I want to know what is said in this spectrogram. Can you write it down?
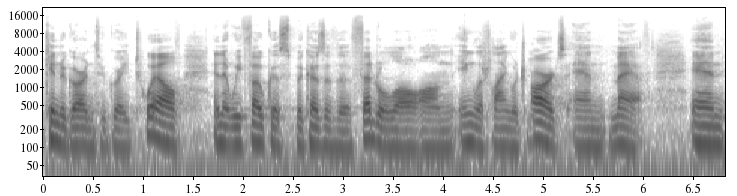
kindergarten through grade 12, and that we focus, because of the federal law, on English language arts and math. And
